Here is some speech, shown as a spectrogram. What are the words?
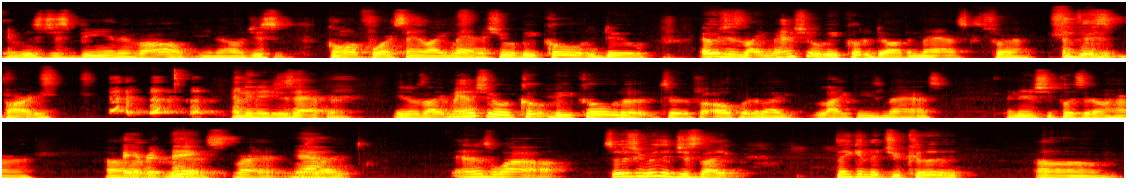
it was just being involved, you know, just going for it, saying like, man, it sure would be cool to do. It was just like, man, it sure would be cool to do all the masks for this party. and then it just happened. You know, it was like, man, it sure would cool, be cool to, to for Oprah to like like these masks. And then she puts it on her uh, Favorite thing. list. Right. It was Yeah. like, yeah, that's wild. So it's really just like thinking that you could. Um,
